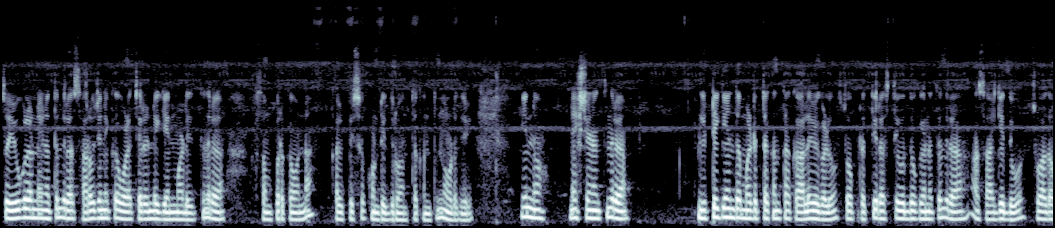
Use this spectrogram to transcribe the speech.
ಸೊ ಇವುಗಳನ್ನು ಏನಂತಂದ್ರೆ ಸಾರ್ವಜನಿಕ ಒಳಚರಂಡಿಗೆ ಏನು ಮಾಡಿತ್ತಂದ್ರೆ ಸಂಪರ್ಕವನ್ನು ಕಲ್ಪಿಸಿಕೊಂಡಿದ್ರು ಅಂತಕ್ಕಂಥ ನೋಡಿದ್ವಿ. ಇನ್ನು ನೆಕ್ಸ್ಟ್ ಏನಂತಂದ್ರೆ, ಇಟ್ಟಿಗೆಯಿಂದ ಮಾಡಿರ್ತಕ್ಕಂಥ ಕಾಲುವೆಗಳು ಸೊ ಪ್ರತಿ ರಸ್ತೆ ಉದ್ಯೋಗ ಏನಂತಂದ್ರೆ ಸಾಗಿದ್ದವು ಸೊ ಅದು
